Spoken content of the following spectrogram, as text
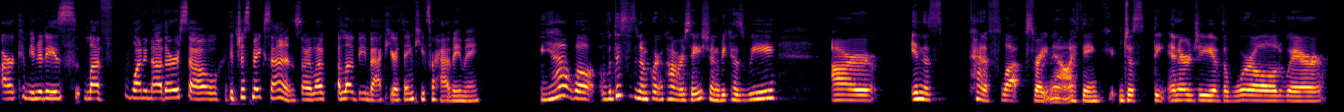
our communities love one another. So it just makes sense. So I love I love being back here. Thank you for having me. Yeah, well, this is an important conversation because we are in this kind of flux right now. I think just the energy of the world where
